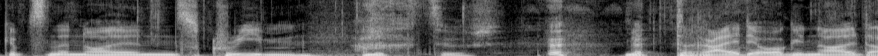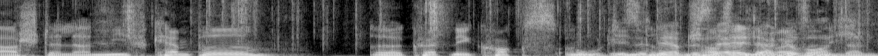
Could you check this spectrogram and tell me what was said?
gibt es einen neuen Scream mit, Ach, mit drei der Originaldarsteller. Neve Campbell, äh, Courtney Cox und Oh, die den sind ja ein bisschen älter geworden dann.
